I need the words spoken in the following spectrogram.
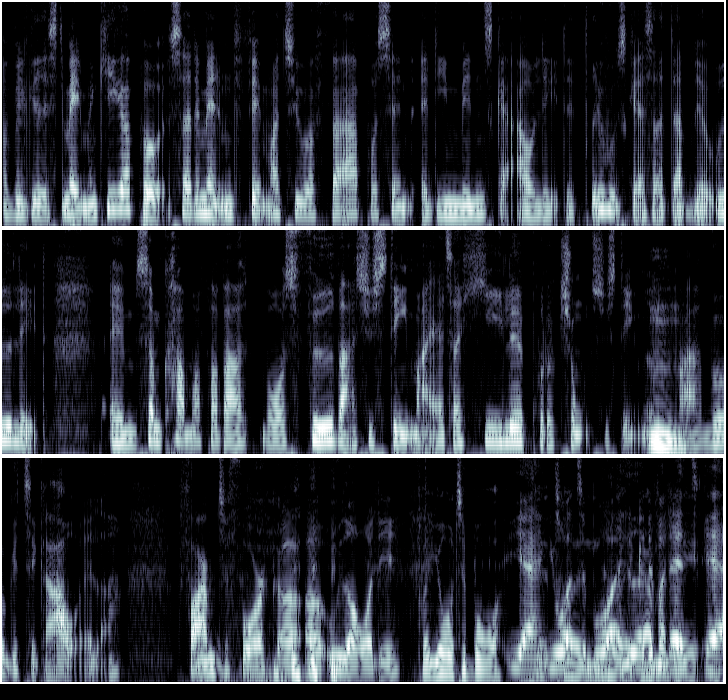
og hvilket estimat man kigger på, så er det mellem 25 og 40 procent af de menneskeafledte drivhusgasser, der bliver udledt, øhm, som kommer fra vores fødevaresystemer, altså hele produktionssystemet, mm. fra vugge til grav, eller farm to fork, og, og ud over det. fra jord til bord. Ja, jord til bord hedder det på dansk, ja.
